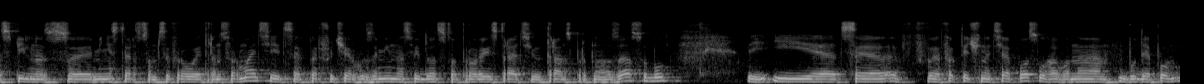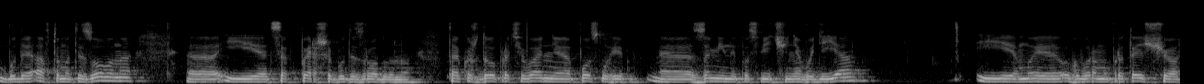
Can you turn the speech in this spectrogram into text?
спільно з Міністерством цифрової трансформації. Це в першу чергу заміна свідоцтва про реєстрацію транспортного засобу. І- це фактично ця послуга вона буде буде автоматизована, е, і це вперше буде зроблено. Також до опрацювання послуги е, заміни посвідчення водія. І ми говоримо про те, що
